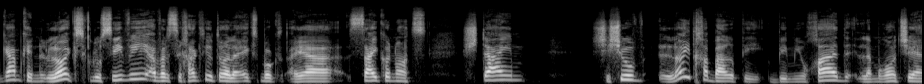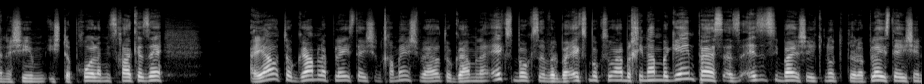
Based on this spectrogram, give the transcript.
גם כן לא אקסקלוסיבי, אבל שיחקתי אותו על האקסבוקס, היה Psychonauts שתיים, ששוב, לא התחברתי במיוחד, למרות שאנשים השתפכו על המשחק הזה. היה אותו גם לפלייסטיישן 5 והיה אותו גם לאקסבוקס, אבל באקסבוקס הוא היה בחינם ב Game Pass, אז איזה סיבה יש לקנות אותו לפלייסטיישן?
